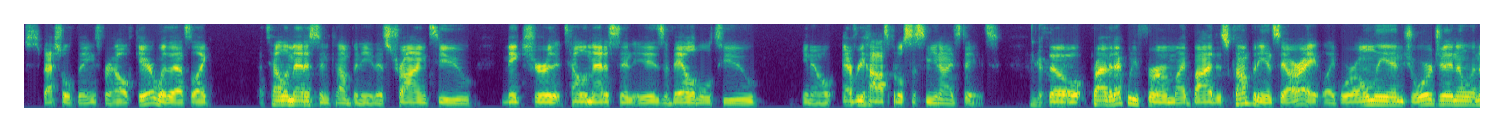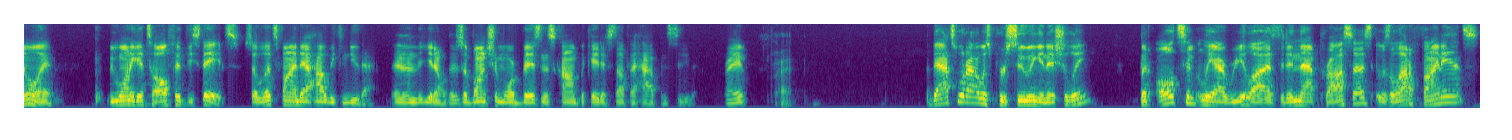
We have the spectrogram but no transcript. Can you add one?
special things for healthcare, whether that's like a telemedicine company that's trying to make sure that telemedicine is available to, you know, every hospital system in the United States. Yeah. So private equity firm might buy this company and say, all right, like we're only in Georgia and Illinois. We want to get to all 50 states. So let's find out how we can do that. And then, you know, there's a bunch of more business complicated stuff that happens to do that. Right. Right. That's what I was pursuing initially. But ultimately, I realized that in that process, it was a lot of finance.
